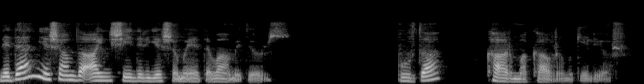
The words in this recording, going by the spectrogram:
Neden yaşamda aynı şeyleri yaşamaya devam ediyoruz? Burada karma kavramı geliyor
